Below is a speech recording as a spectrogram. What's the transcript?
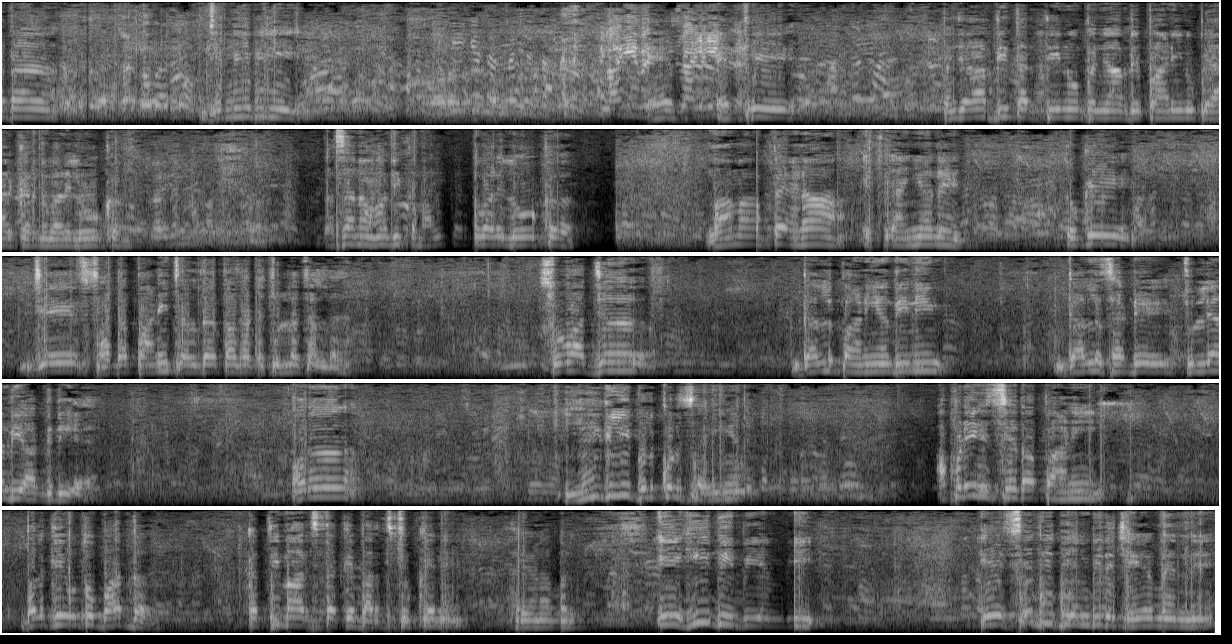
ਪਹਿਲਾਂ ਤਾਂ ਜਿੰਨੇ ਵੀ ਇੱਥੇ ਪੰਜਾਬ ਦੀ ਧਰਤੀ ਨੂੰ ਪੰਜਾਬ ਦੇ ਪਾਣੀ ਨੂੰ ਪਿਆਰ ਕਰਨ ਵਾਲੇ ਲੋਕ ਦਸਾਂ ਨੌਹਾਂ ਦੀ ਕਮਾਈ ਕਰਨ ਵਾਲੇ ਲੋਕ ਮਾਮਾ ਭੈਣਾਂ ਇੱਥੇ ਆਈਆਂ ਨੇ। ਕਿਉਂਕਿ ਜੇ ਸਾਡਾ ਪਾਣੀ ਚੱਲਦਾ ਤਾਂ ਸਾਡਾ ਚੁੱਲ੍ਹਾ ਚੱਲਦਾ। ਸੋ ਅੱਜ ਗੱਲ ਪਾਣੀਆਂ ਦੀ ਨਹੀਂ ਗੱਲ ਸਾਡੇ ਚੁੱਲ੍ਹਿਆਂ ਦੀ ਅੱਗ ਦੀ ਹੈ। ਔਰ ਲੀਗਲੀ ਬਿਲਕੁਲ ਸਹੀ ਹੈ। ਆਪਣੇ ਹਿੱਸੇ ਦਾ ਪਾਣੀ, ਬਲਕਿ ਉਹ ਤੋਂ ਵੱਧ 31 ਮਾਰਚ ਤੱਕ ਇਹ ਵਰਤ ਚੁੱਕੇ ਨੇ ਹਰਿਆਣਾ ਵੱਲ। ਇਹੀ ਬੀਬੀਐਮਬੀ ਇਸੇ ਬੀਬੀਐਮਬੀ ਦੇ ਚੇਅਰਮੈਨ ਨੇ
